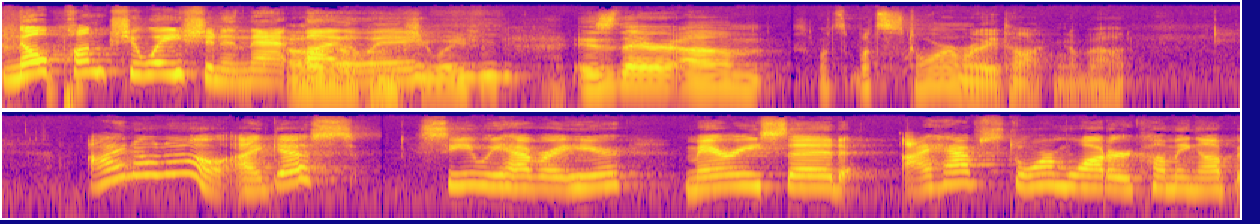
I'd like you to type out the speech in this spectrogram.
No punctuation in that, Oh, by no the way. punctuation. Is there um what's what storm are they talking about? I don't know. I guess, see, we have right here. Mary said, I have stormwater coming up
